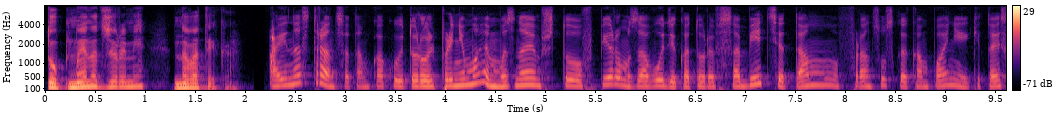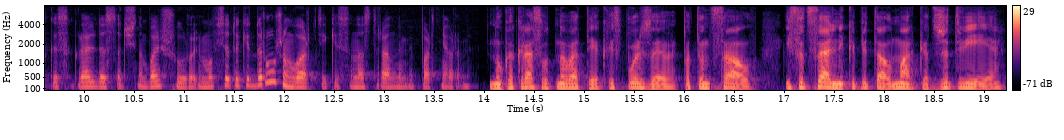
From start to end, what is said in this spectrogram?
топ-менеджерами Новотека. А иностранцы там какую-то роль принимаем? Мы знаем, что в первом заводе, который в Сабете, там французская компания и китайская сыграли достаточно большую роль. Мы все-таки дружим в Арктике с иностранными партнерами? Ну, как раз вот Новотек, используя потенциал и социальный капитал Марка Джетвея,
